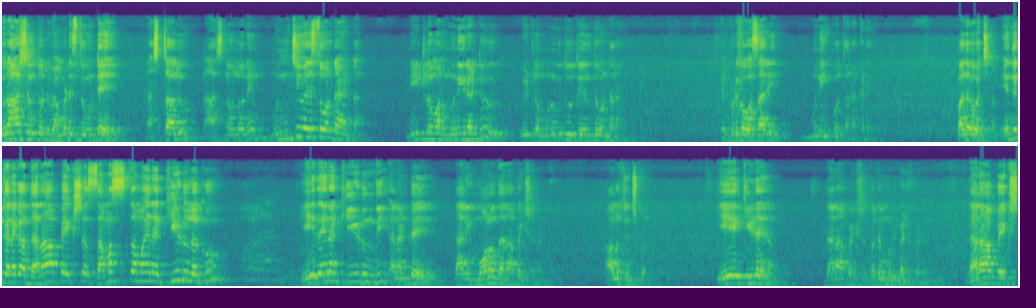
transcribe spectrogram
దురాశలతో వెంబడిస్తూ ఉంటే నష్టాలు నాశనంలోనే ముంచి వేస్తూ ఉంటాయంట. నీటిలో మనం మునిగినట్టు వీటిలో మునుగుతూ తేలుతూ ఉంటారంట. ఎప్పటికో ఒకసారి మునిగిపోతారు అక్కడే. పదవచనం ఎందుకనగా ధనాపేక్ష సమస్తమైన కీడులకు ఏదైనా కీడుంది అని అంటే దానికి మూలం ధనాపేక్ష అంట ఆలోచించుకోండి. ఏ కీడైనా ధనాపేక్షతో ముడిపెట్టబడింది. ధనాపేక్ష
